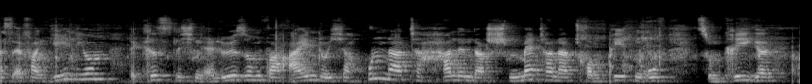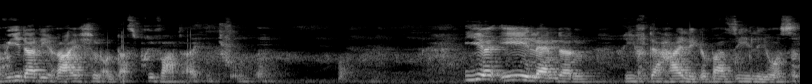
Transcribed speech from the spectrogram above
Das Evangelium der christlichen Erlösung war ein durch Jahrhunderte hallender, schmetternder Trompetenruf zum Kriege wider die Reichen und das Privateigentum. Ihr Elenden, rief der heilige Basilius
